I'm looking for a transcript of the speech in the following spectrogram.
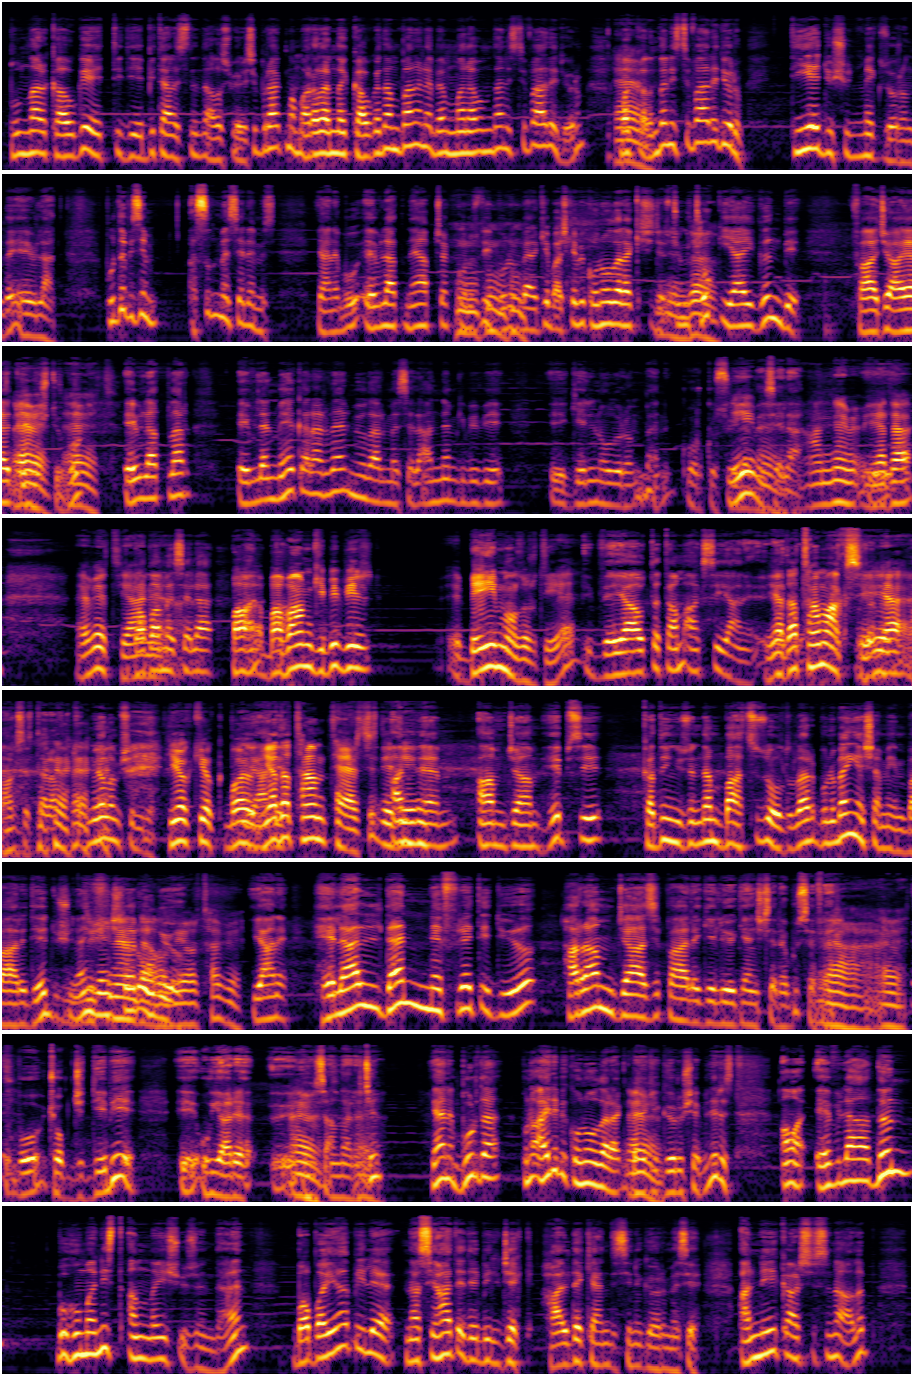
bunlar kavga etti diye bir tanesinin de alışverişi bırakmam. Aralarındaki kavgadan bana ne ben manavımdan istifade ediyorum. Evet. Bakkalımdan istifade ediyorum diye düşünmek zorunda evlat. Burada bizim asıl meselemiz yani bu evlat ne yapacak konusu değil. Bunu belki başka bir konu olarak işleyeceğiz. Çünkü çok yaygın bir faciaya dönüştü evet, bu. Evet. Evlatlar evlenmeye karar vermiyorlar mesela. Annem gibi bir e, gelin olurum ben korkusuyla değil mesela. Mi? Annem ya da Evet yani. Baba mesela. Ba babam gibi bir e, beyim olur diye. Veyahut da tam aksi yani. Ya da tam aksi. Ya. Aksi tarafı tutmayalım şimdi. yok yok. Yani, ya da tam tersi dediğin. Annem, amcam hepsi kadın yüzünden bahtsız oldular. Bunu ben yaşamayayım bari diye düşünen, düşünen gençler oluyor. oluyor tabii. Yani helalden nefret ediyor. Haram cazip hale geliyor gençlere bu sefer. Ya, evet. Bu çok ciddi bir e, uyarı e, evet, insanlar için. Evet. Yani burada bunu ayrı bir konu olarak belki evet. görüşebiliriz. Ama evladın bu humanist anlayış yüzünden babaya bile nasihat edebilecek halde kendisini görmesi, anneyi karşısına alıp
